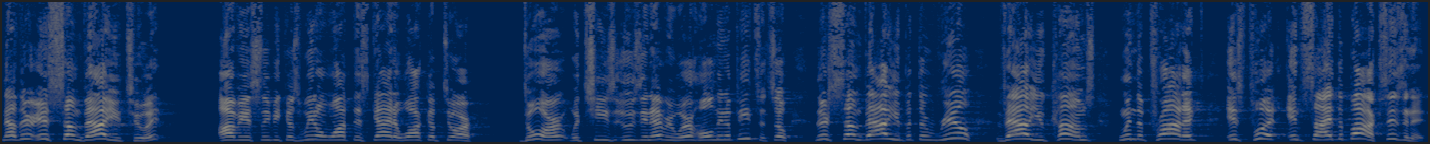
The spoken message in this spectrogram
Now, there is some value to it obviously, because we don't want this guy to walk up to our door with cheese oozing everywhere holding a pizza. So there's some value, but the real value comes when the product is put inside the box, isn't it?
